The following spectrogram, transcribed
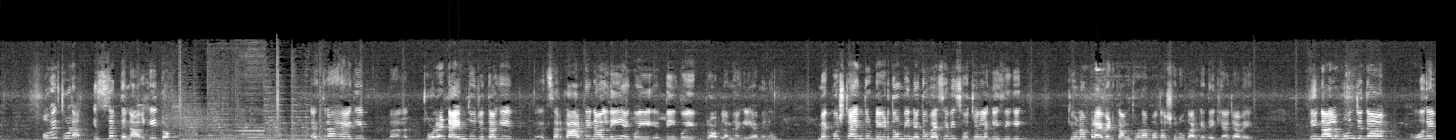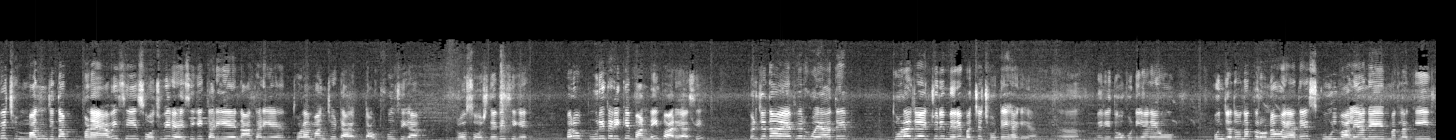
ਉਹ ਵੀ ਥੋੜਾ ਇੱਜ਼ਤ ਦੇ ਨਾਲ ਕਿ ਡਾਕਟਰ ਇਸ ਤਰ੍ਹਾਂ ਹੈ ਕਿ ਥੋੜੇ ਟਾਈਮ ਤੋਂ ਜਿੱਦਾਂ ਕਿ ਸਰਕਾਰ ਦੇ ਨਾਲ ਨਹੀਂ ਹੈ ਕੋਈ ਇਦਾਂ ਕੋਈ ਪ੍ਰੋਬਲਮ ਹੈਗੀ ਹੈ ਮੈਨੂੰ। ਮੈਂ ਕੁਝ ਟਾਈਮ ਤੋਂ ਡੇਢ ਦੋ ਮਹੀਨੇ ਤੋਂ ਵੈਸੇ ਵੀ ਸੋਚਣ ਲੱਗੀ ਸੀ ਕਿ ਕਿਉਂ ਨਾ ਪ੍ਰਾਈਵੇਟ ਕੰਮ ਥੋੜਾ ਬਹੁਤਾ ਸ਼ੁਰੂ ਕਰਕੇ ਦੇਖਿਆ ਜਾਵੇ। ਤੇ ਨਾਲ ਹੁਣ ਜਿੱਦਾਂ ਉਹਦੇ ਵਿੱਚ ਮਨ ਜਿੱਦਾਂ ਬਣਾਇਆ ਵੀ ਸੀ, ਸੋਚ ਵੀ ਰਹੇ ਸੀ ਕਿ ਕਰੀਏ, ਨਾ ਕਰੀਏ ਥੋੜਾ ਮਨ 'ਚ ਡਾਊਟਫੁਲ ਸੀਗਾ, ਰੋਜ਼ ਸੋਚਦੇ ਵੀ ਸੀਗੇ, ਪਰ ਉਹ ਪੂਰੀ ਤਰੀਕੇ ਬਣ ਨਹੀਂ ਪਾ ਰਿਹਾ ਸੀ। ਪਰ ਜਦੋਂ ਇਹ ਫਿਰ ਹੋਇਆ ਤੇ ਥੋੜਾ ਜਿਹਾ ਐਕਚੁਅਲੀ ਮੇਰੇ ਬੱਚੇ ਛੋਟੇ ਹੈਗੇ ਆ। ਮੇਰੀ ਦੋ ਗੁੱਡੀਆਂ ਨੇ, ਉਹ ਹੁਣ ਜਦੋਂ ਦਾ ਕਰੋਨਾ ਹੋਇਆ ਤੇ ਸਕੂਲ ਵਾਲਿਆਂ ਨੇ ਮਤਲਬ ਕਿ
